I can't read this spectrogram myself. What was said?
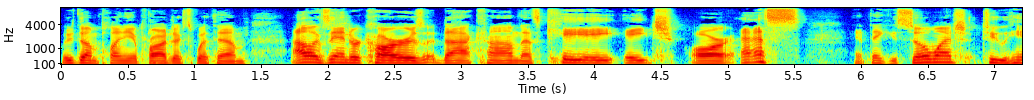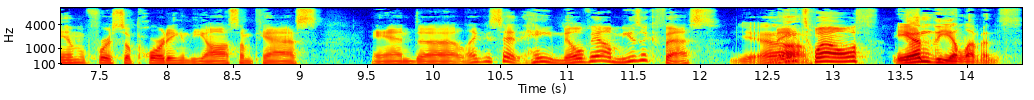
we've done plenty of projects with him. AlexanderKahrs.com. That's K A H R S. And thank you so much to him for supporting the awesome cast. And uh, like I said, hey, Millvale Music Fest, Yeah. May twelfth, and the 11th.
